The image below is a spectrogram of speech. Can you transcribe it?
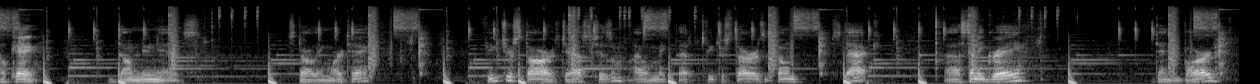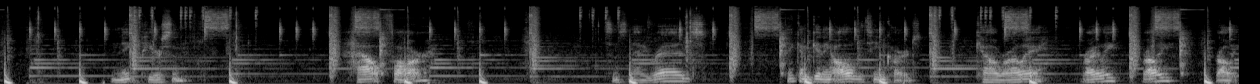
Okay, Dom Nunez, Starling Marte, Future Stars, Jazz Chisholm. I will make that Future Stars its own stack. Uh, Sonny Gray, Daniel Bard, Nick Pearson, Hal Farr, Cincinnati Reds. I think I'm getting all the team cards. Cal Raleigh, Riley, Raleigh, Raleigh,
